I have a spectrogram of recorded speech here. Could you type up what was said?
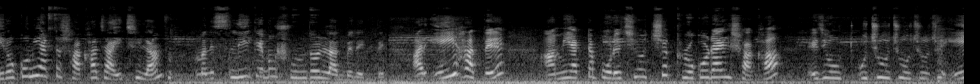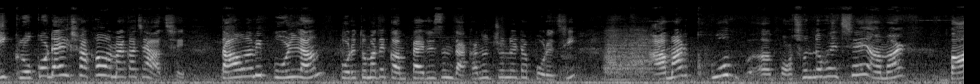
এরকমই একটা শাখা চাইছিলাম মানে স্লিক এবং সুন্দর লাগবে দেখতে। আর এই হাতে আমি একটা পরেছি হচ্ছে ক্রোকোডাইল শাখা। এই যে উঁচু উঁচু উঁচু উঁচু এই ক্রোকোডাইল শাখাও আমার কাছে আছে। তাও আমি পড়লাম পরে তোমাদের কম্প্যারিজন দেখানোর জন্য এটা পড়েছি আমার খুব পছন্দ হয়েছে আমার বা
